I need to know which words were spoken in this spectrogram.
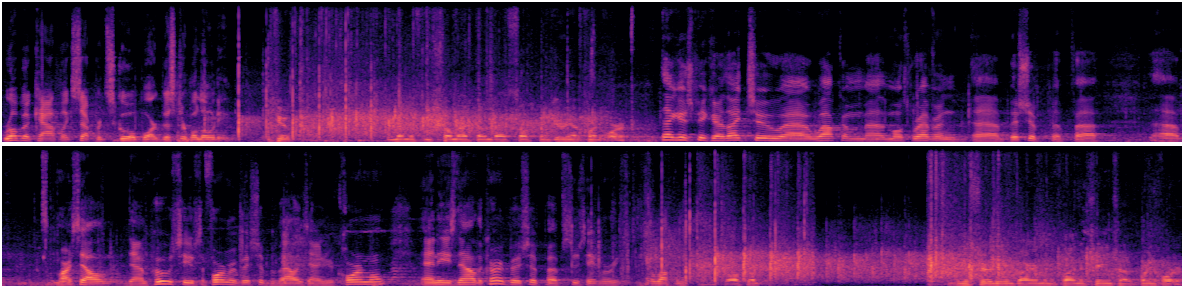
Roman Catholic Separate School Board. Mr. Bellotti. Thank you. The member from Stormont, Dundas, South Glengarry on point of order. Thank you, Speaker. I'd like to uh, welcome uh, the Most Reverend uh, Bishop of uh, uh, Marcel Damphousse. He was the former Bishop of Alexandria, Cornwall, and he's now the current Bishop of Sault Ste. Marie. So welcome. Welcome. Minister of the Environment and Climate Change on a point of order.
